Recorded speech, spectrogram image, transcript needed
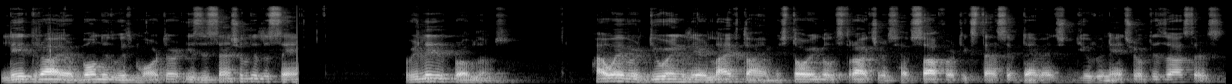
laid dry or bonded with mortar, is essentially the same. Related problems However, during their lifetime, historical structures have suffered extensive damage due to natural disasters,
